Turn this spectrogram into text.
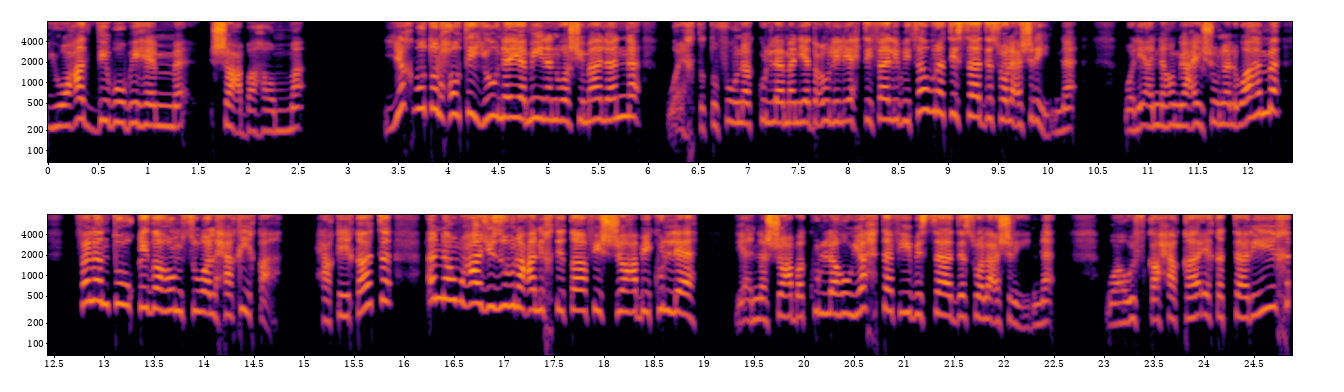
يعذب بهم شعبهم. يخبط الحوثيون يمينا وشمالا ويختطفون كل من يدعو للاحتفال بثورة السادس والعشرين ولأنهم يعيشون الوهم فلن توقظهم سوى الحقيقة. حقيقة أنهم عاجزون عن اختطاف الشعب كله لأن الشعب كله يحتفي بالسادس والعشرين. ووفق حقائق التاريخ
